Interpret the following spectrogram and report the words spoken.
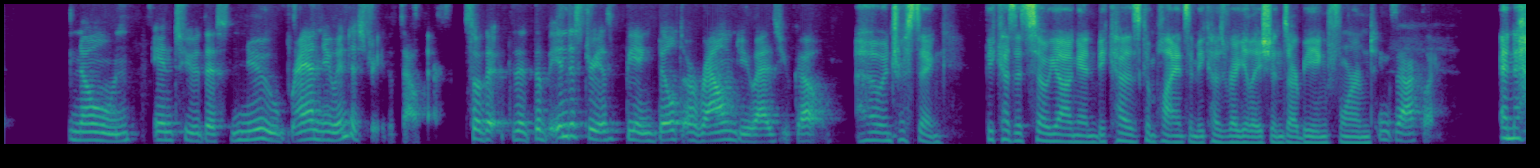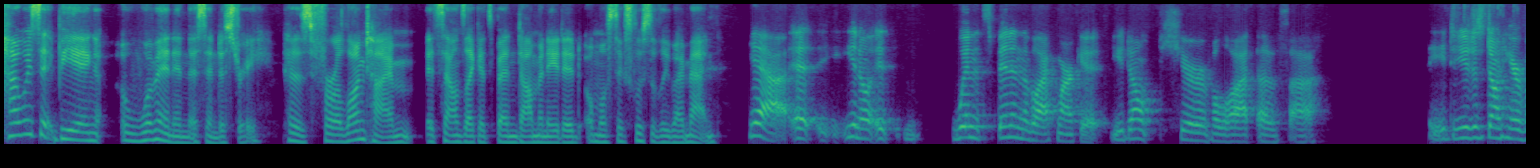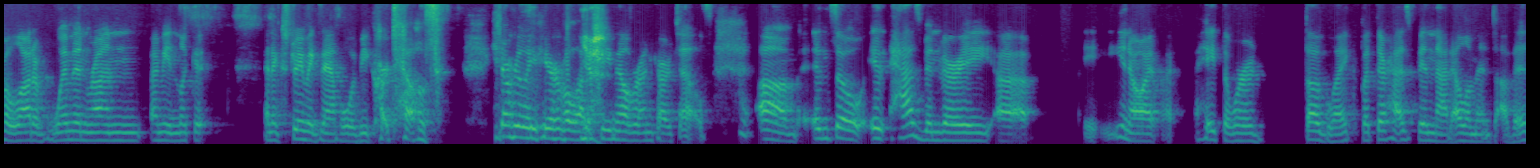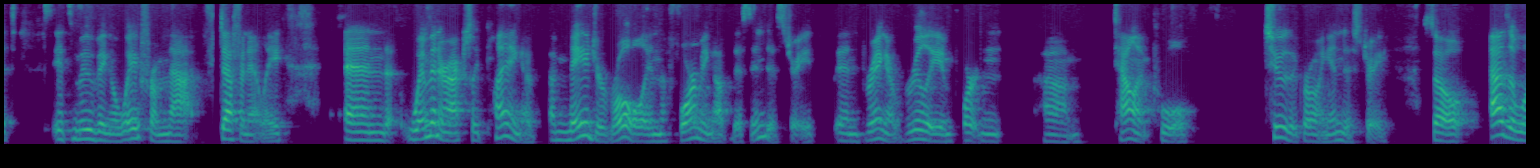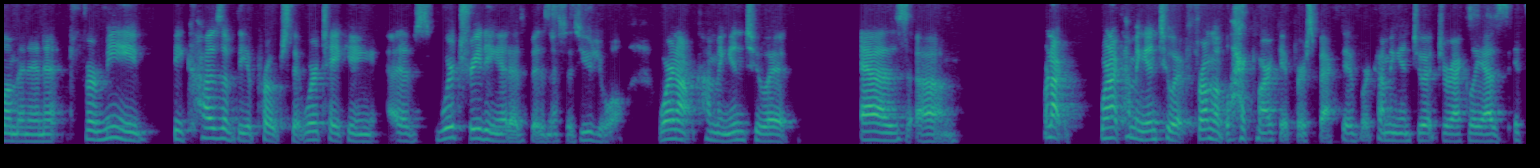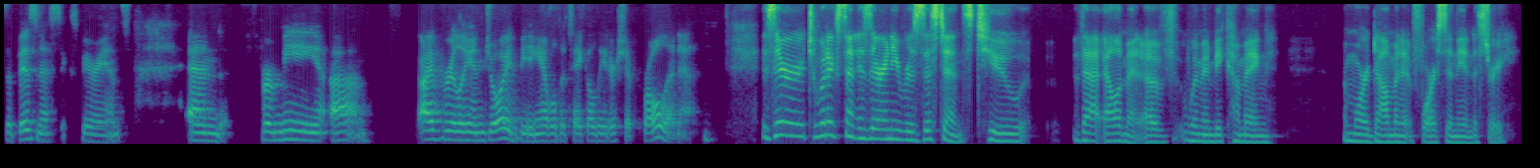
known into this new, brand new industry that's out there. So that the, the industry is being built around you as you go. Oh interesting. Because it's so young and because compliance and because regulations are being formed. Exactly. And how is it being a woman in this industry? Because for a long time it sounds like it's been dominated almost exclusively by men. Yeah it you know it when it's been in the black market you don't hear of a lot of uh, you just don't hear of a lot of women run i mean look at an extreme example would be cartels. you don't really hear of a lot yeah. of female run cartels. Um, and so it has been very, uh, you know, I, I hate the word thug like, but there has been that element of it. It's moving away from that, definitely. And women are actually playing a, a major role in the forming of this industry and bring a really important um, talent pool to the growing industry. So, as a woman in it, for me, because of the approach that we're taking, as we're treating it as business as usual, we're not coming into it as um, we're not we're not coming into it from a black market perspective. We're coming into it directly as it's a business experience, and for me, um, I've really enjoyed being able to take a leadership role in it. Is there, to what extent, is there any resistance to that element of women becoming a more dominant force in the industry?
